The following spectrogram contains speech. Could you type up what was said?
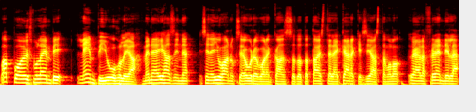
Vappu on yksi mun lempi, lempijuhlia. Menee ihan sinne, sinne juhannuksen uuden vuoden kanssa, tota, taistelee kärkisijasta. Mulla on yhdellä friendillä,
